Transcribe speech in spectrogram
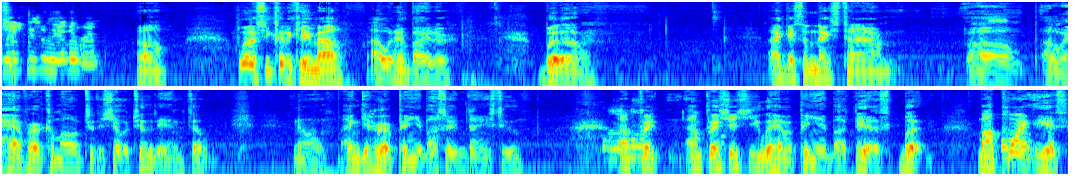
no, she's in the other room. oh. Well, she could have came out. I would invite her. But um, I guess the next time um, I would have her come on to the show too. Then, so you know, I can get her opinion about certain things too. I'm Mhm. pretty, I'm pretty sure she would have an opinion about this. But my point is,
